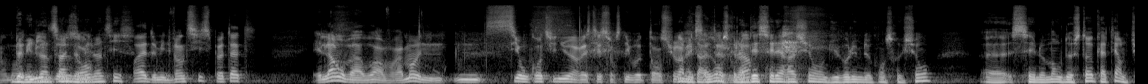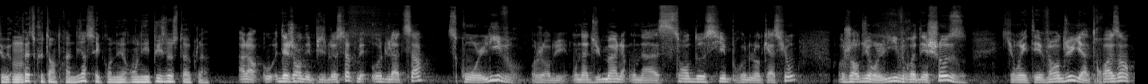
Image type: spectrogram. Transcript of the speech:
un an et demi, 2025, deux ans. 2026. Ouais, 2026 peut-être. Et là, on va avoir vraiment une, une- Si on continue à rester sur ce niveau de tension, Non, mais avec tu as cet raison, parce que la décélération du volume de construction, euh, c'est le manque de stock à terme. Tu En Mm. fait, ce que tu es en train de dire, c'est qu'on on épuise le stock là. Alors, déjà, on épuise le stock, mais au-delà de ça, ce qu'on livre aujourd'hui, on a du mal, on a 100 dossiers pour une location. Aujourd'hui, on livre des choses qui ont été vendues il y a 3 ans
